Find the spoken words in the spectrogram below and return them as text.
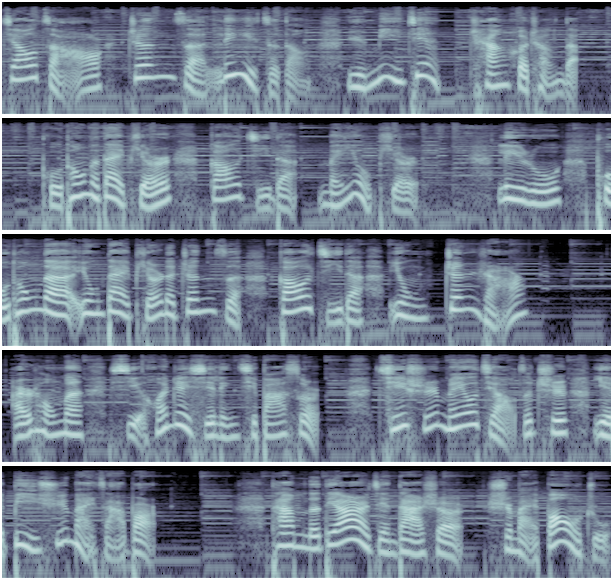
焦枣、榛子、栗子等与蜜饯掺合成的。普通的带皮儿，高级的没有皮儿。例如，普通的用带皮儿的榛子，高级的用榛瓤。儿童们喜欢这些零七八碎儿，其实没有饺子吃也必须买杂拌儿。他们的第二件大事儿是买爆竹，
